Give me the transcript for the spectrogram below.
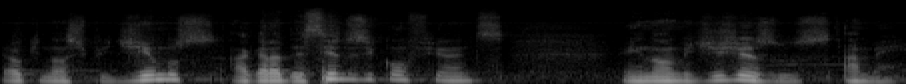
É o que nós pedimos, agradecidos e confiantes. Em nome de Jesus. Amém.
